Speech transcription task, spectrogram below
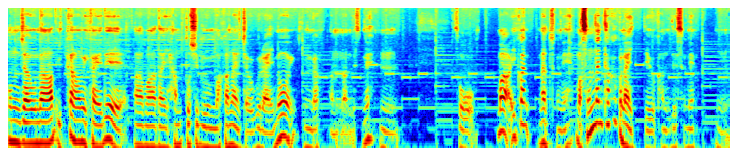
飛んじゃうな、一回飲み会でサーバー代半年分賄えちゃうぐらいの金額感なんですね。うん。そう。まあ、いか、なんですかね。まあ、そんなに高くないっていう感じですよね。うん。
